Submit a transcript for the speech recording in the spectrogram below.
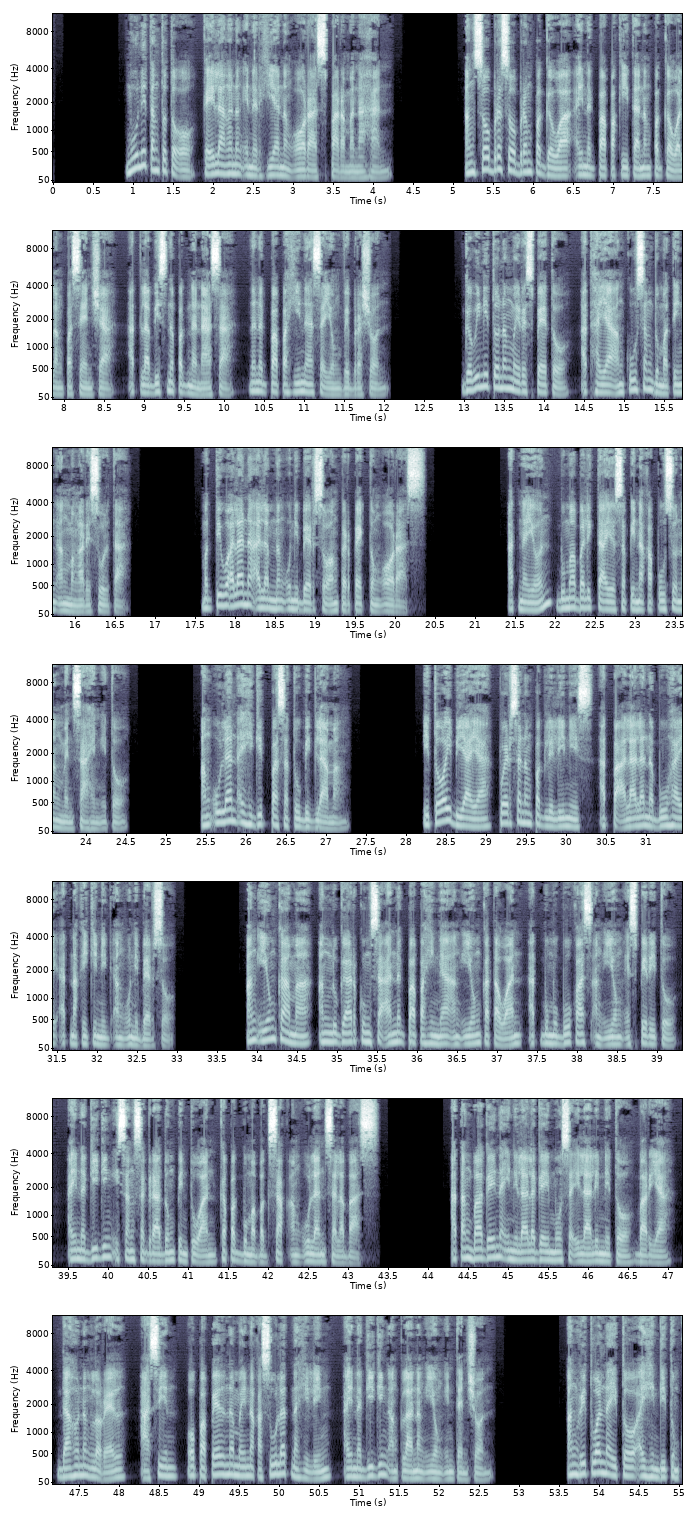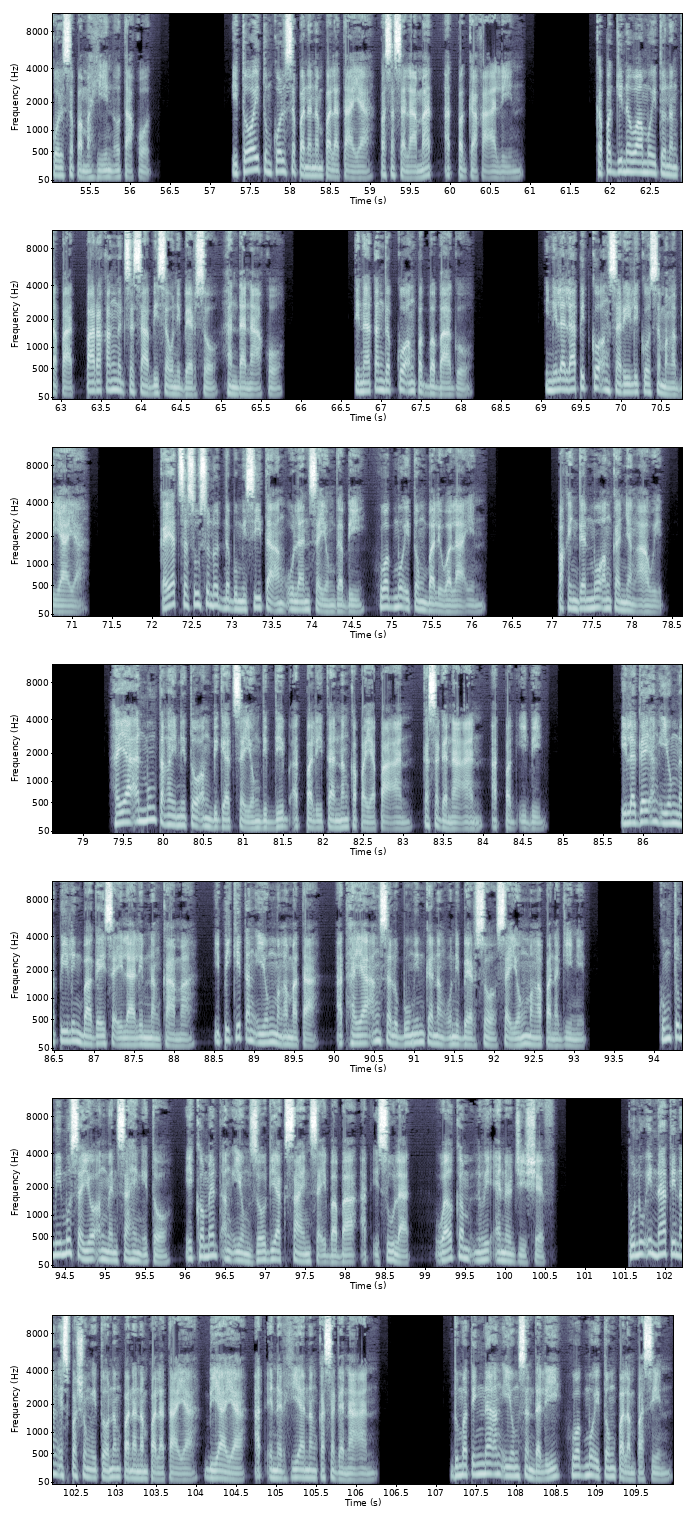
Ngunit ang totoo, kailangan ng enerhiya ng oras para manahan. Ang sobra-sobrang paggawa ay nagpapakita ng pagkawalang pasensya at labis na pagnanasa na nagpapahina sa iyong vibrasyon. Gawin ito ng may respeto at hayaang kusang dumating ang mga resulta. Magtiwala na alam ng universo ang perpektong oras. At ngayon, bumabalik tayo sa pinakapuso ng mensaheng ito. Ang ulan ay higit pa sa tubig lamang. Ito ay biyaya, puwersa ng paglilinis, at paalala na buhay at nakikinig ang universo. Ang iyong kama, ang lugar kung saan nagpapahinga ang iyong katawan at bumubukas ang iyong espiritu, ay nagiging isang sagradong pintuan kapag bumabagsak ang ulan sa labas. At ang bagay na inilalagay mo sa ilalim nito, barya, dahon ng laurel, asin, o papel na may nakasulat na hiling, ay nagiging angkla ng iyong intensyon. Ang ritual na ito ay hindi tungkol sa pamahiin o takot. Ito ay tungkol sa pananampalataya, pasasalamat, at pagkakaalin. Kapag ginawa mo ito ng tapat, para kang nagsasabi sa universo, handa na ako. Tinatanggap ko ang pagbabago. Inilalapit ko ang sarili ko sa mga biyaya. Kaya't sa susunod na bumisita ang ulan sa iyong gabi, huwag mo itong baliwalain. Pakinggan mo ang kanyang awit. Hayaan mong tangay nito ang bigat sa iyong dibdib at palitan ng kapayapaan, kasaganaan, at pag-ibig. Ilagay ang iyong napiling bagay sa ilalim ng kama, ipikit ang iyong mga mata, at hayaang salubungin ka ng universo sa iyong mga panaginip. Kung tumimo sa iyo ang mensaheng ito, i-comment ang iyong zodiac sign sa ibaba at isulat, Welcome Nui Energy Shift. Punuin natin ang espasyong ito ng pananampalataya, biyaya, at enerhiya ng kasaganaan. Dumating na ang iyong sandali, huwag mo itong palampasin.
